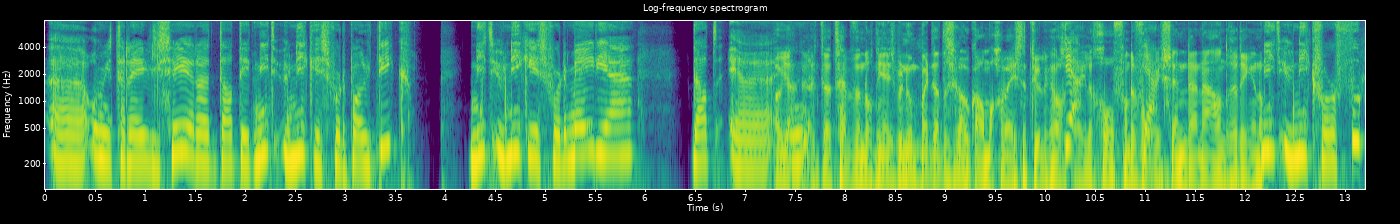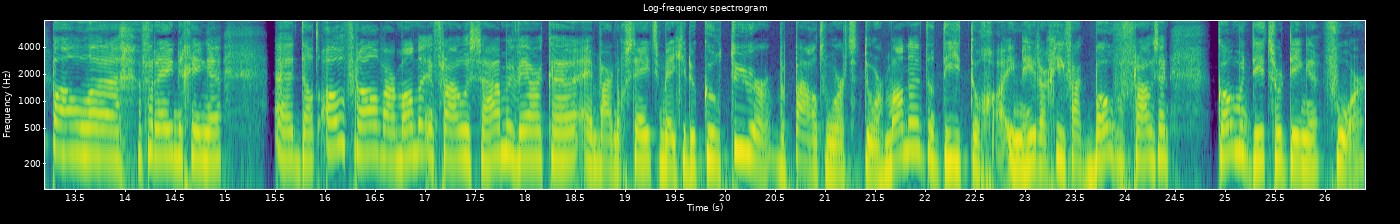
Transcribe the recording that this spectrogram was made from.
eh, om je te realiseren dat dit niet uniek is voor de politiek, niet uniek is voor de media. Dat, eh, Oh ja, dat- hebben we nog niet eens benoemd. Maar dat is ook allemaal geweest natuurlijk. Nog Ja. de hele golf van de Voice en daarna andere dingen nog. niet uniek voor voetbalverenigingen. Eh, dat overal waar mannen en vrouwen samenwerken en waar nog steeds een beetje de cultuur bepaald wordt door mannen, dat die toch in hiërarchie vaak boven vrouwen zijn, komen dit soort dingen voor.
